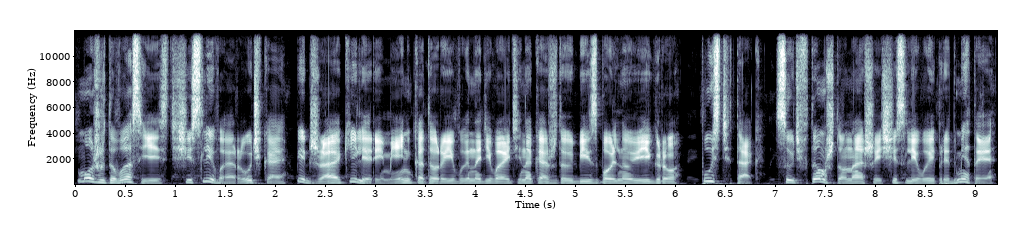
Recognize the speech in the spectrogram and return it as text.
Может у вас есть счастливая ручка, пиджак или ремень, который вы надеваете на каждую бейсбольную игру. Пусть так. Суть в том, что наши счастливые предметы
